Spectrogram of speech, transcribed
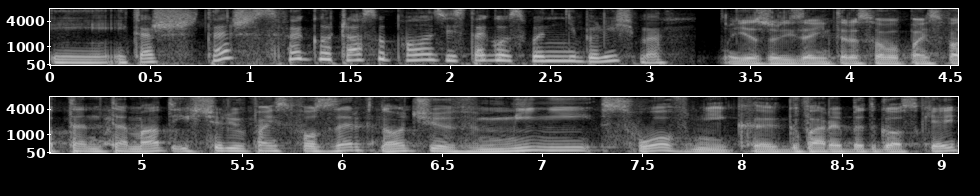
i, i też, też swego czasu ponoć z tego słynni byliśmy. Jeżeli zainteresował Państwa ten temat i chcieliby Państwo zerknąć w mini słownik Gwary Bydgoskiej,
